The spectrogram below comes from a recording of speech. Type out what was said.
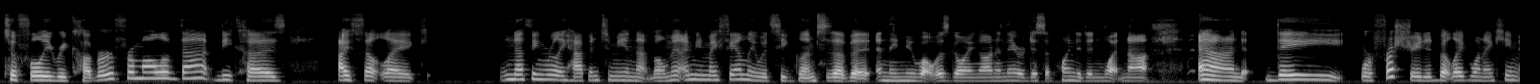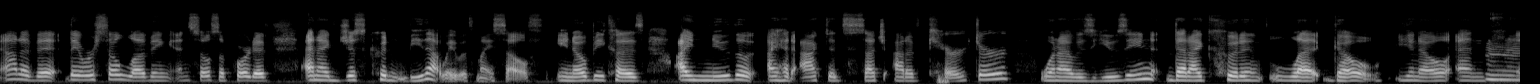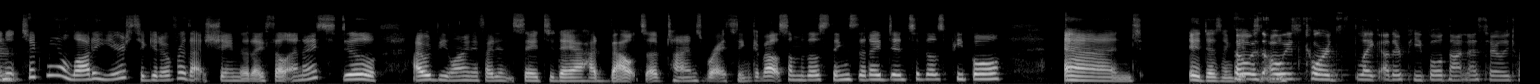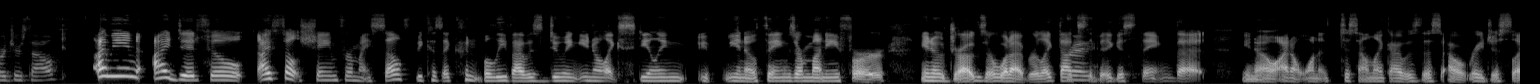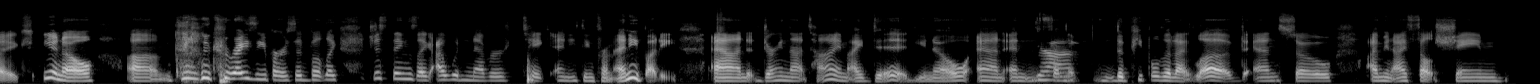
to fully recover from all of that because I felt like nothing really happened to me in that moment. I mean, my family would see glimpses of it and they knew what was going on and they were disappointed and whatnot. And they were frustrated, but like when I came out of it, they were so loving and so supportive. And I just couldn't be that way with myself, you know, because I knew that I had acted such out of character when I was using that I couldn't let go, you know, and mm. and it took me a lot of years to get over that shame that I felt and I still I would be lying if I didn't say today I had bouts of times where I think about some of those things that I did to those people and it doesn't so it was always towards like other people not necessarily towards yourself I mean, I did feel I felt shame for myself because I couldn't believe I was doing, you know, like stealing, you know, things or money for, you know, drugs or whatever. Like that's right. the biggest thing that, you know, I don't want it to sound like I was this outrageous like, you know, um crazy person, but like just things like I would never take anything from anybody. And during that time I did, you know, and and yeah. from the, the people that I loved. And so I mean, I felt shame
